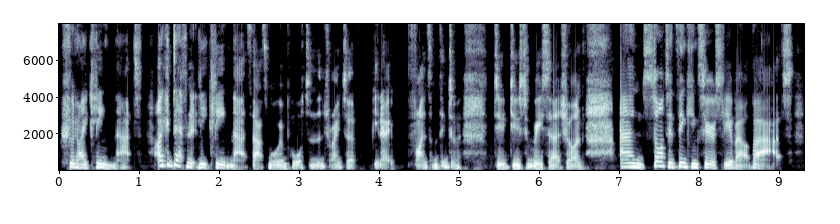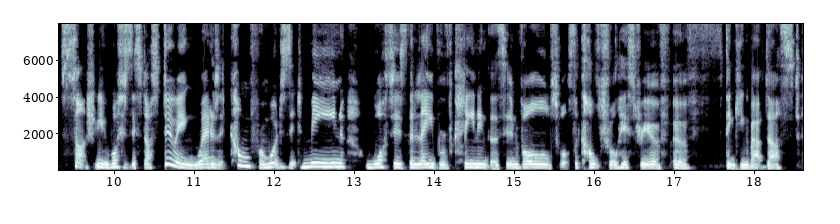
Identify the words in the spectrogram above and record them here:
should I clean that? I could definitely clean that. That's more important than trying to, you know, find something to do, do some research on. And started thinking seriously about that. Such, you know, what is this dust doing? Where does it come from? What does it mean? What is the labor of cleaning that's involved? What's the cultural history of, of thinking about dust.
